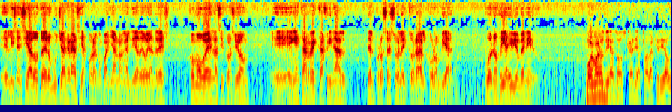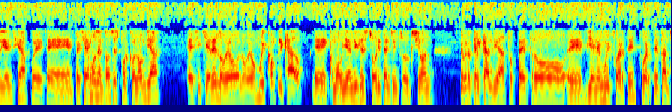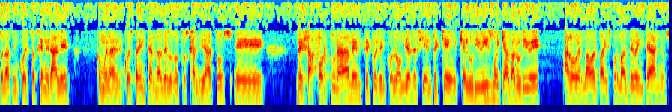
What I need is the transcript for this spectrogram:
Eh, licenciado Otero, muchas gracias por acompañarnos en el día de hoy, Andrés. ¿Cómo ves la situación eh, en esta recta final del proceso electoral colombiano? Buenos días y bienvenido. Muy buenos días, Oscar, y a toda la querida audiencia. Pues eh, empecemos entonces por Colombia. si quieres, lo veo, lo veo muy complicado. como bien dices tú ahorita en tu introducción, yo creo que el candidato Petro eh, viene muy fuerte, fuerte tanto en las encuestas generales como en las encuestas internas de los otros candidatos. Eh, desafortunadamente, pues en Colombia se siente que, el uribismo y que Álvaro Uribe ha gobernado el país por más de 20 años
